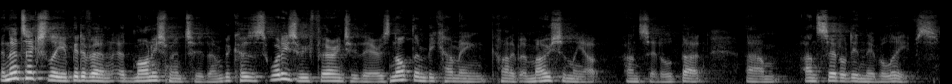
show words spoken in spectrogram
And that's actually a bit of an admonishment to them because what he's referring to there is not them becoming kind of emotionally unsettled, but um, unsettled in their beliefs,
